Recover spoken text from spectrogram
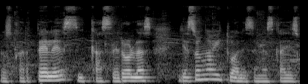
Los carteles y cacerolas ya son habituales en las calles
